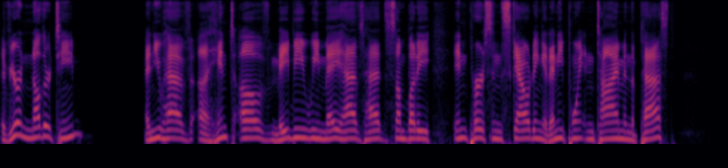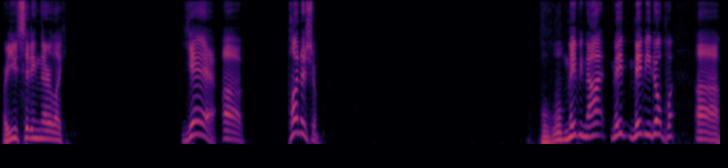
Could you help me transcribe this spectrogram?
If you're another team and you have a hint of maybe we may have had somebody in person scouting at any point in time in the past, are you sitting there like, yeah, uh, punish them? Well, maybe not. Maybe maybe you don't. Pu- uh,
